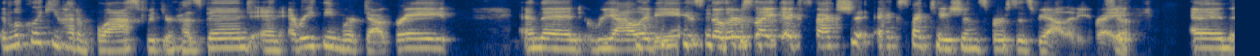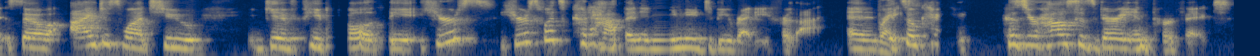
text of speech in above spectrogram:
it looked like you had a blast with your husband and everything worked out great. And then reality. so there's like expect- expectations versus reality, right? Sure. And so I just want to give people the here's here's what could happen and you need to be ready for that and right. it's okay because your house is very imperfect.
